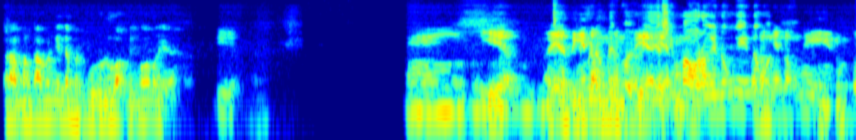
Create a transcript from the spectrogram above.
kapan-kapan kita berburu luwak di ngono ya Iya. Hmm, iya, nah, iya dong, Bener-bener, Pak. iya, iya iya. mah orang inung-inung Orang minum nih, nunggu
